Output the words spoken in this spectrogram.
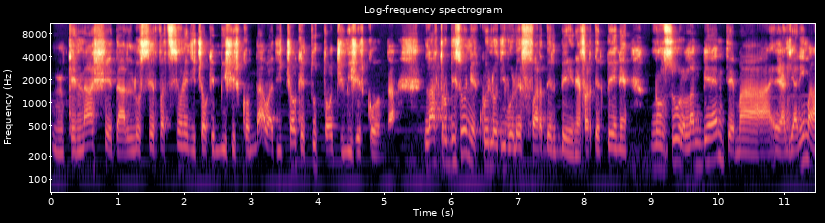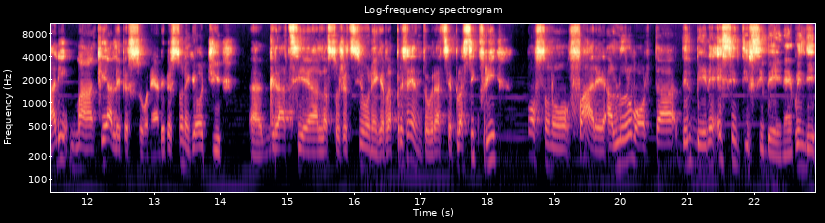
mh, che nasce dall'osservazione di ciò che mi circondava, di ciò che tutt'oggi mi circonda. L'altro bisogno è quello di voler far del bene, far del bene non solo all'ambiente ma, e agli animali, ma anche alle persone, alle persone che oggi, eh, grazie all'associazione che rappresento, grazie a Plastic Free, possono fare a loro volta del bene e sentirsi bene. Quindi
